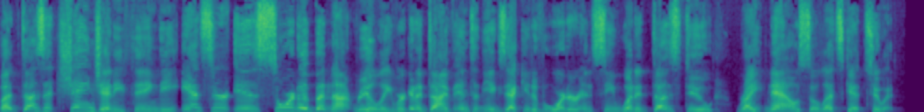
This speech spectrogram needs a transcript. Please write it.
But does it change anything? The answer is sorta, but not really. We're going to dive into the executive order and see what it does do right now. So let's get to it.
